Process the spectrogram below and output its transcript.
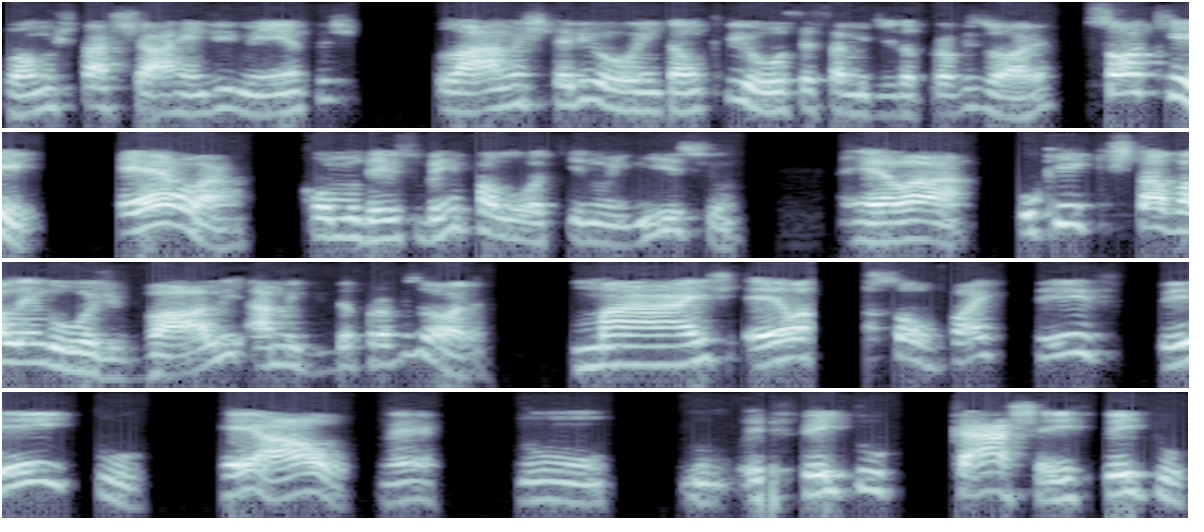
Vamos taxar rendimentos lá no exterior. Então, criou-se essa medida provisória. Só que ela, como o Davis bem falou aqui no início, ela, o que está valendo hoje? Vale a medida provisória. Mas ela só vai ter efeito real, né? no, no efeito caixa, efeito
